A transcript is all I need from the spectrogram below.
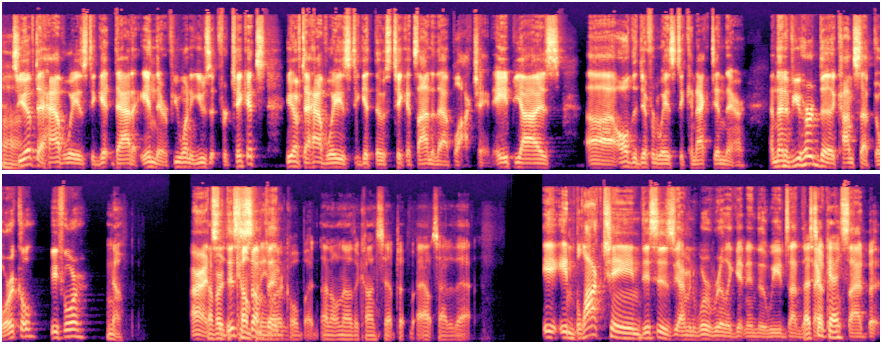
uh, So you have to have ways to get data in there. If you want to use it for tickets, you have to have ways to get those tickets onto that blockchain, APIs, uh, all the different ways to connect in there. And then have you heard the concept Oracle before? no, All right, I've so heard the this is company something Oracle, but I don't know the concept outside of that. in blockchain. This is, I mean, we're really getting into the weeds on the That's technical okay. side, but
